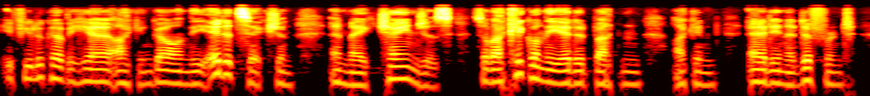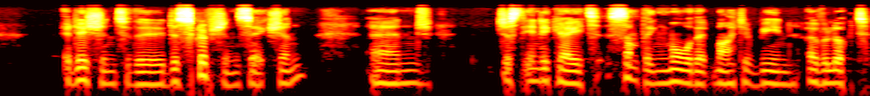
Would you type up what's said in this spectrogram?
if you look over here, I can go on the edit section and make changes. So if I click on the edit button, I can add in a different addition to the description section and just indicate something more that might have been overlooked.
